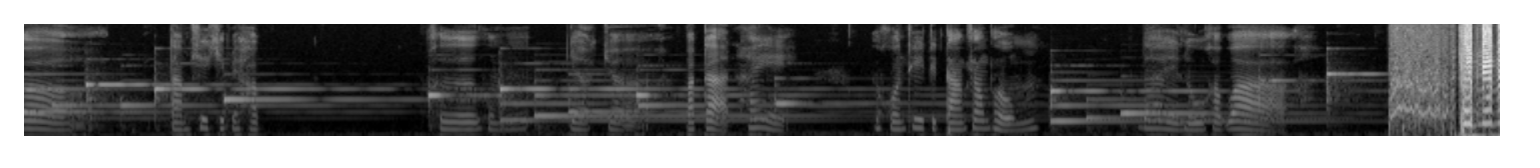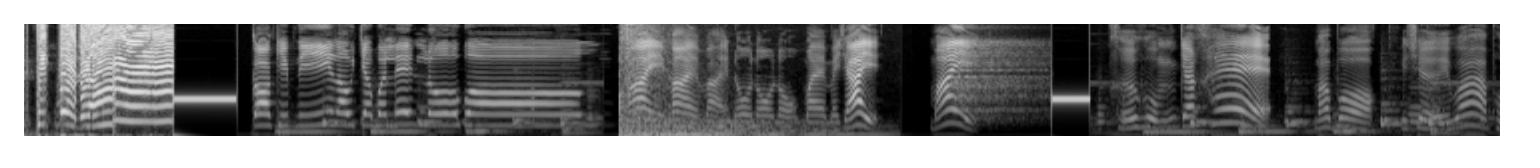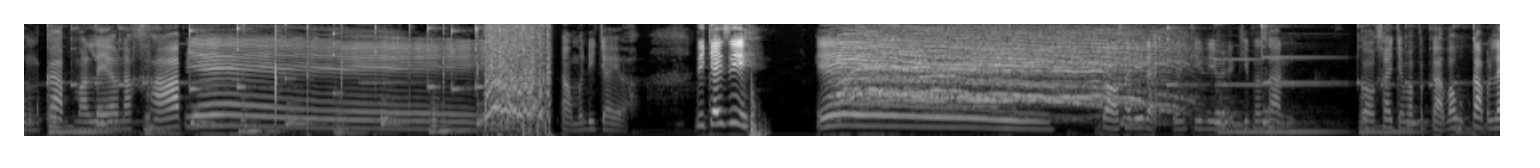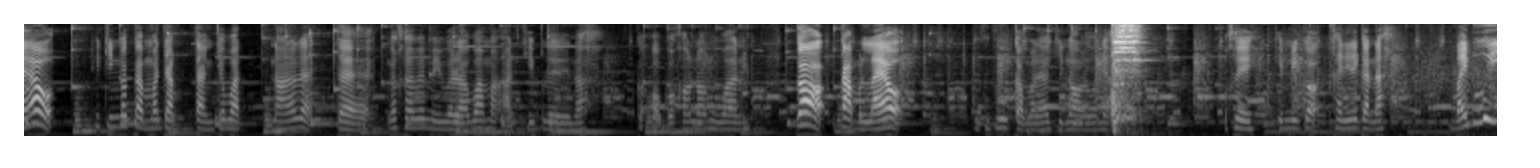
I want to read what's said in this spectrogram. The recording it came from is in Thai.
ก็ตามชื่อคลิปนะครับ คือผมอยากจะประกาศให้ทุกคนที่ติดตามช่องผม ได้รู้ครับว่าคลิปนี้เป็นคลิปเปิดแล้วก็คลิปนี้เราจะมาเล่นโลบอกไม่ไม่ไม่โนโนโนไม่ไม่ใช่ ไม่ คือผมจะแค่มาบอกเฉยๆว่าผมกลับมาแล้วนะครับ เย้อ้าวไม่ดีใจเหรอ ดีใจสิ เย้ก็แค่นี้แหละเป็นคลิปนี้เป็นคลิปสั้นๆ ก็แค่จะมาประกาศว่าผมกลับมาแล้ว ที่จริงก็กลับมาจากต่างจังหวัดนานแล้วแหละ แต่ก็แค่ไม่มีเวลาว่ามาอัดคลิปเลยนะ ก็ออกมาข้างนอกทุกวัน ก็กลับมาแล้ว กูพูดกลับมาแล้วกี่รอบแล้ววะเนี่ย โอเค คลิปนี้ก็แค่นี้แล้วกันนะบายบุย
